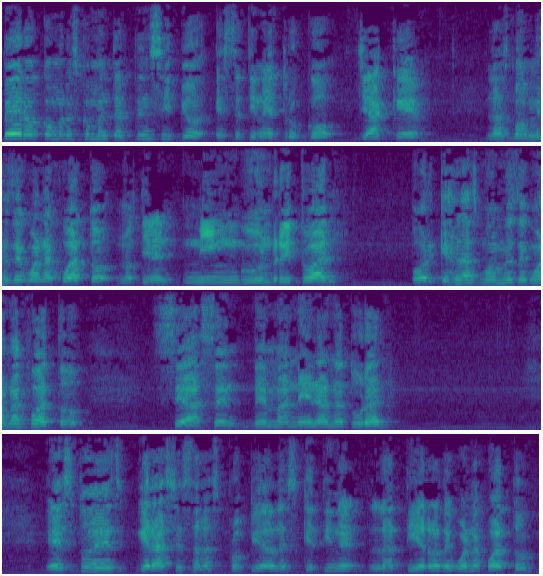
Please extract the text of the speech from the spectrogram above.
Pero como les comenté al principio, este tiene truco ya que las momias de Guanajuato no tienen ningún ritual. Porque las momias de Guanajuato se hacen de manera natural. Esto es gracias a las propiedades que tiene la tierra de Guanajuato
